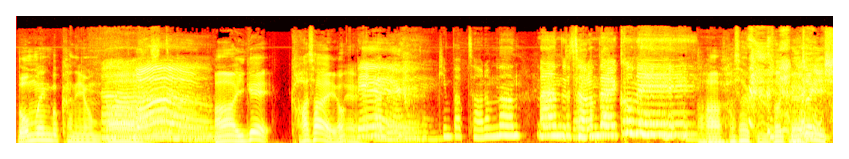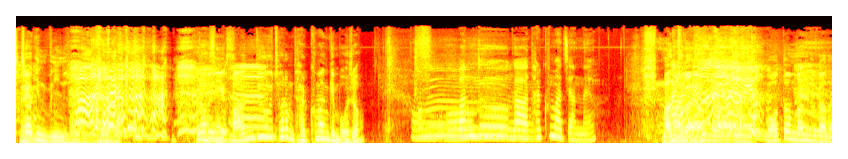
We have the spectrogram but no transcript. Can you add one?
너무 행복하네요. 아, 아 이게 가사예요? 네. 네. 김밥처럼 난 만두처럼 달콤해. 아 가사였군요. 저는 굉장히 시적인 분인 줄 알았어요. 그러면 이게 만두처럼 달콤한 게 뭐죠? 만두가 달콤하지 않나요? 만두가요? 뭐 어떤 만두가 다...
